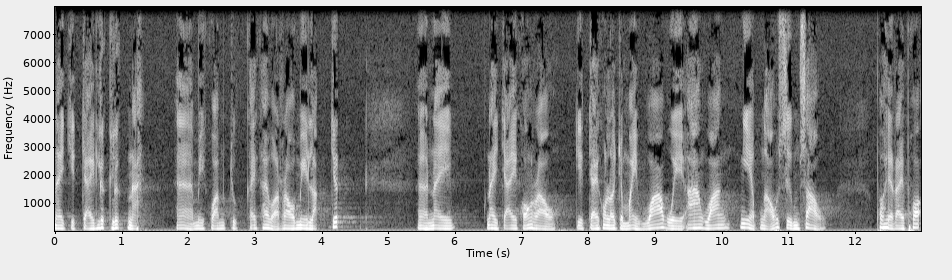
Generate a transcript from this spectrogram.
ในจิตใจลึกๆนะมีความจุกคล้ายๆว่าเรามีหลักยึดในในใจของเรา จิตใจของเราจะไม่ว้าเหวอ้างว้าง เงียบเหงาซึมเศร้า เพราะเหตุไรเพราะ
